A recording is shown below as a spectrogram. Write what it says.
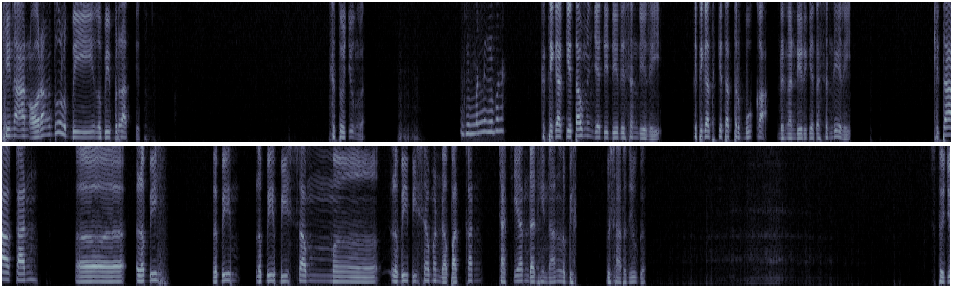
hinaan orang tuh lebih lebih berat gitu setuju nggak? Gimana gimana? Ketika kita menjadi diri sendiri ketika kita terbuka dengan diri kita sendiri kita akan eh, lebih lebih lebih bisa me- lebih bisa mendapatkan cacian dan hinaan lebih besar juga. Setuju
